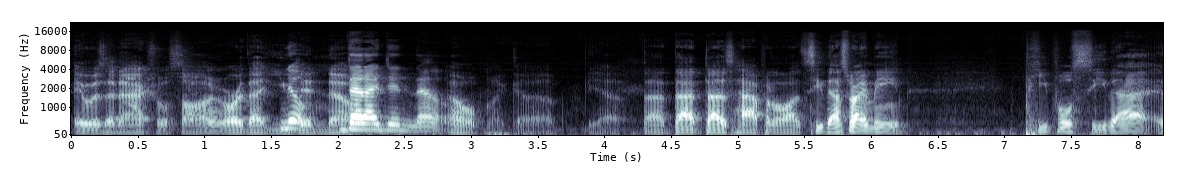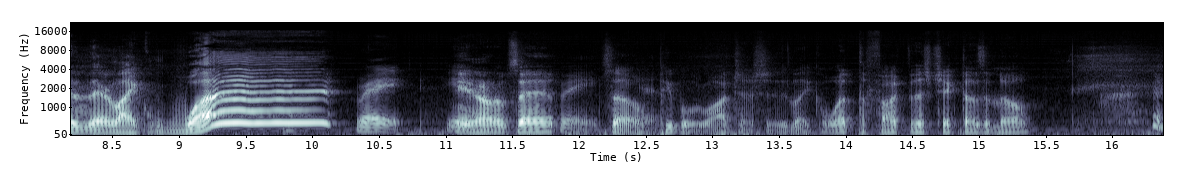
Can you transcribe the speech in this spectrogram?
it was an actual song or that you no, didn't know. that I didn't know. Oh my god. Yeah. That that does happen a lot. See, that's what I mean. People see that and they're like, "What?" Right. Yeah. You know what I'm saying? Right, So yeah. people would watch that shit like, "What the fuck? This chick doesn't know."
